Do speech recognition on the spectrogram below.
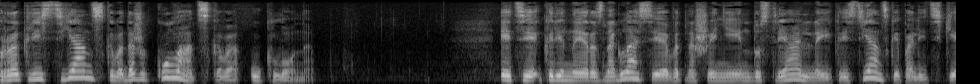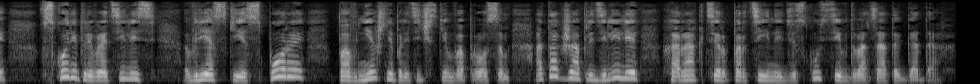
прокрестьянского, даже кулацкого уклона. Эти коренные разногласия в отношении индустриальной и крестьянской политики вскоре превратились в резкие споры по внешнеполитическим вопросам, а также определили характер партийной дискуссии в 20-х годах.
